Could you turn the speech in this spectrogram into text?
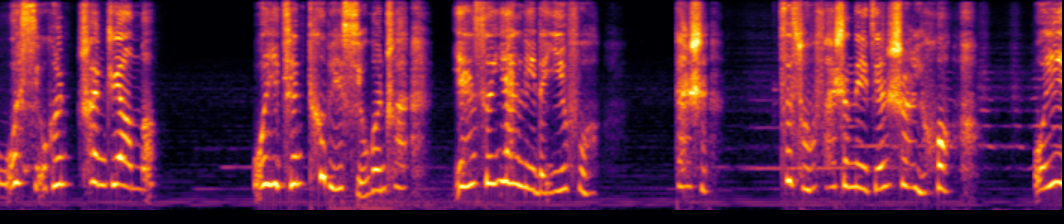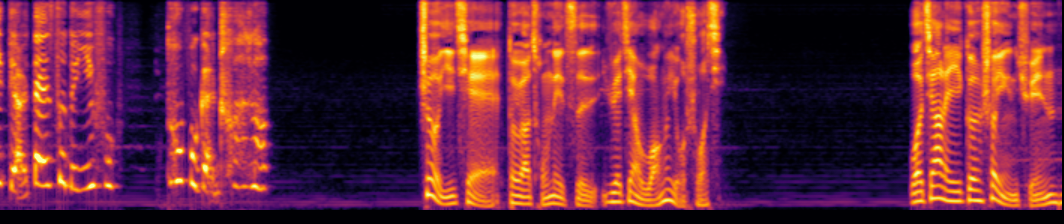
我喜欢穿这样吗？我以前特别喜欢穿。”颜色艳丽的衣服，但是自从发生那件事以后，我一点带色的衣服都不敢穿了。这一切都要从那次约见网友说起。我加了一个摄影群，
